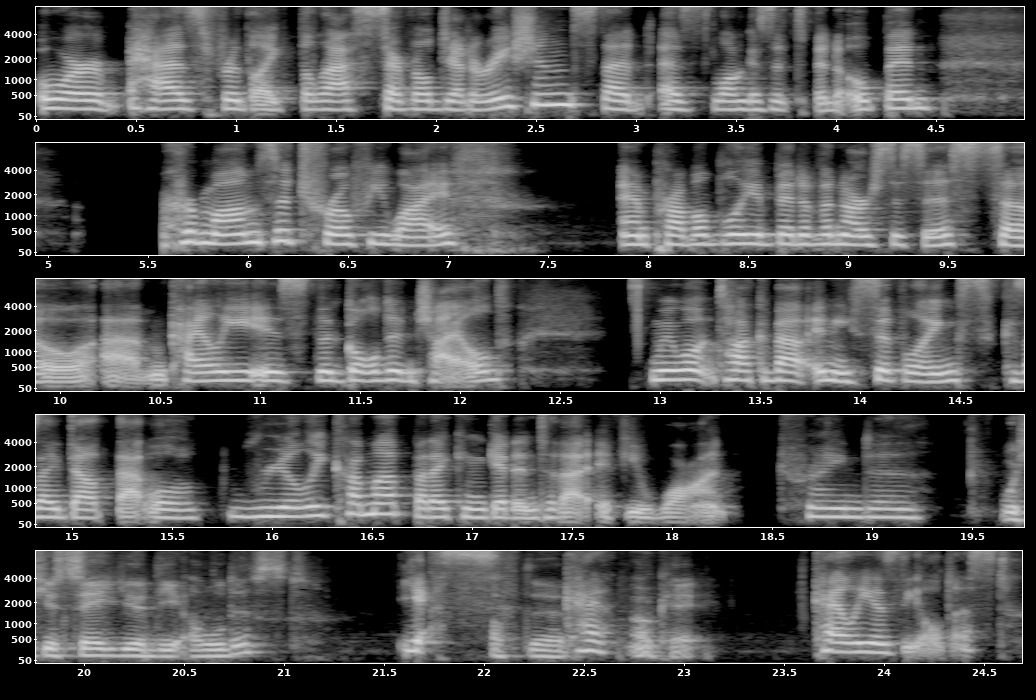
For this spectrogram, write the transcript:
or has for like the last several generations that as long as it's been open. Her mom's a trophy wife and probably a bit of a narcissist so um, kylie is the golden child. We won't talk about any siblings because i doubt that will really come up but i can get into that if you want. Trying to would you say you're the oldest? Yes. Of the Ky- okay. Kylie is the oldest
